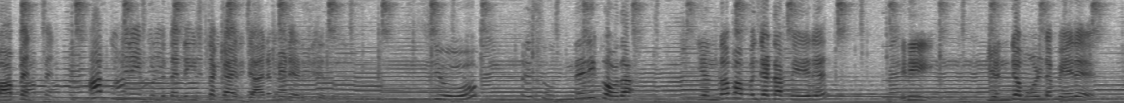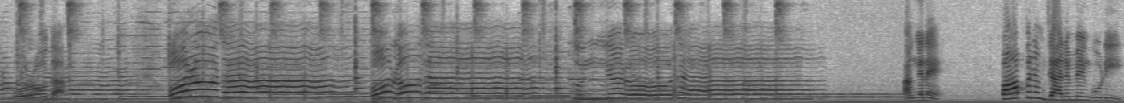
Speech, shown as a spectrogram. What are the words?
പാപ്പൻ. ആ കുഞ്ഞിനെയും കൊണ്ട് തന്റെ ഇഷ്ടക്കാരി ജാനമ്മയുടെ അടുത്ത് ചെന്നു. സുന്ദരി കോത. എന്താ പാപ്പൻ ചേട്ടാ പേര്? എടി എന്റെ മോളുടെ പേര് ഒറോദ. ഒറോദ ഒറോദ കുഞ്ഞൊറോദ. അങ്ങനെ പാപ്പനും ജാനമ്മയും കൂടി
